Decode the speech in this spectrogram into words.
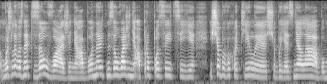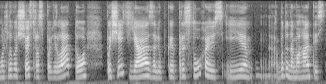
можливо, знаєте, зауваження, або навіть не зауваження, а пропозиції, і що би ви хотіли, щоб я зняла, або, можливо, щось розповіла, то пишіть, я залюбки прислухаюсь і буду намагатись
